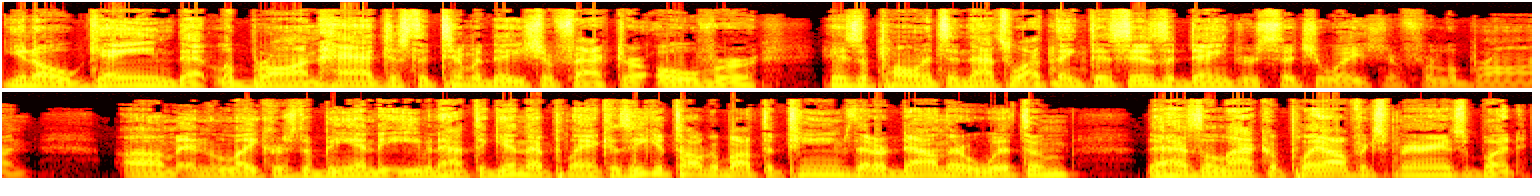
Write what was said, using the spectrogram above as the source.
you know, game that LeBron had, just the intimidation factor over his opponents. And that's why I think this is a dangerous situation for LeBron um, and the Lakers to be in to even have to get in that plan. Cause he could talk about the teams that are down there with him that has a lack of playoff experience, but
